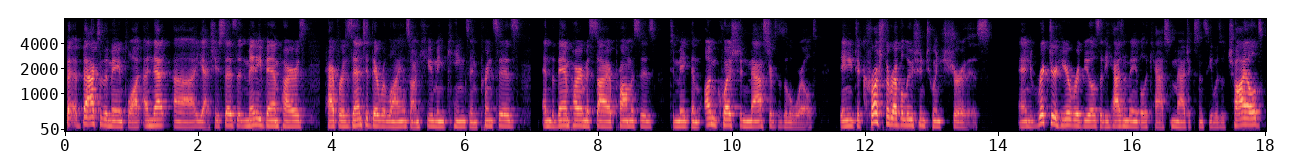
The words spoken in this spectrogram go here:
Ba back to the main plot. Annette, uh, yeah, she says that many vampires have resented their reliance on human kings and princes, and the vampire messiah promises to make them unquestioned masters of the world. They need to crush the revolution to ensure this. And Richter here reveals that he hasn't been able to cast magic since he was a child.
